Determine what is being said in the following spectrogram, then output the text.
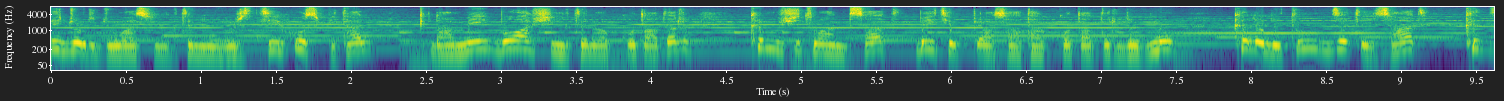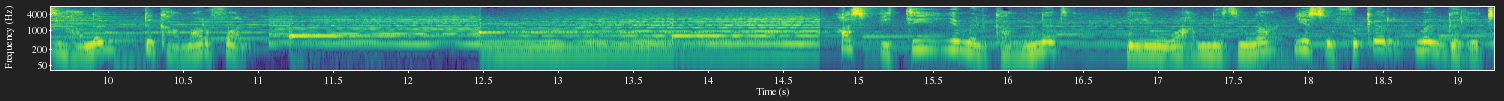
የጆርጅ ዋሽንግተን ዩኒቨርሲቲ ሆስፒታል ቅዳሜ በዋሽንግተን አቆጣጠር ከምሽቱ አንድ ሰዓት በኢትዮጵያ ሰዓት አቆጣጠር ደግሞ ከሌሊቱ ዘጠኝ ሰዓት ከዚህ ዓለም ድካም አርፏል። አስፊቲ የመልካምነት የየዋህነትና የሰው ፍቅር መገለጫ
